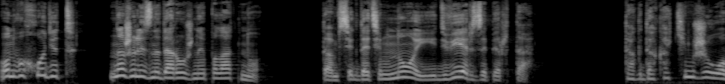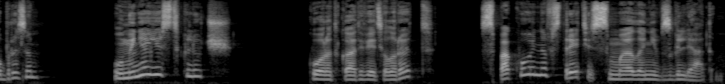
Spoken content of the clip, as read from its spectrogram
Он выходит на железнодорожное полотно. Там всегда темно, и дверь заперта. Тогда каким же образом? У меня есть ключ, — коротко ответил Ред, спокойно встретясь с Мелани взглядом.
